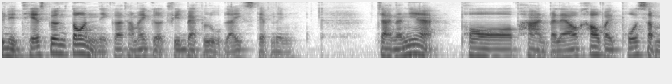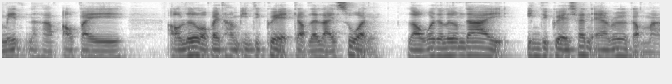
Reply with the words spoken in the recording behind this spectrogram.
unit test เบื้องต้นนี่ก็ทำให้เกิด feedback loop และอีก step หนึ่งจากนั้นเนี่ยพอผ่านไปแล้วเข้าไป post submit นะครับเอาไปเอาเริ่มเอาไปทำ integrate กับหลาย ๆ ส่วน เราก็จะเริ่มได้ integration error กลับมา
